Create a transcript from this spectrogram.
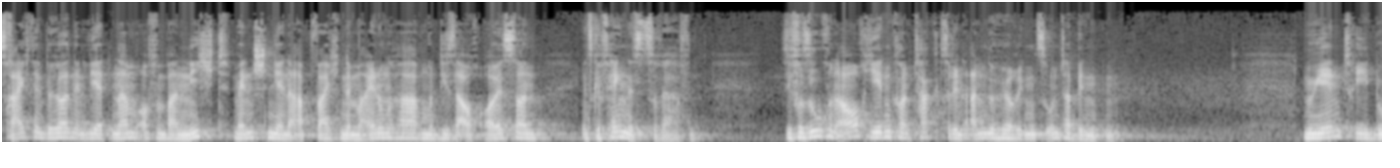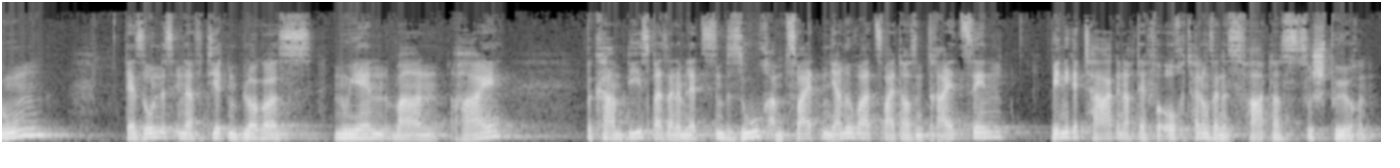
Es reicht den Behörden in Vietnam offenbar nicht, Menschen, die eine abweichende Meinung haben und diese auch äußern, ins Gefängnis zu werfen. Sie versuchen auch, jeden Kontakt zu den Angehörigen zu unterbinden. Nguyen Tri Dung, der Sohn des inhaftierten Bloggers Nguyen Van Hai bekam dies bei seinem letzten Besuch am 2. Januar 2013, wenige Tage nach der Verurteilung seines Vaters, zu spüren.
